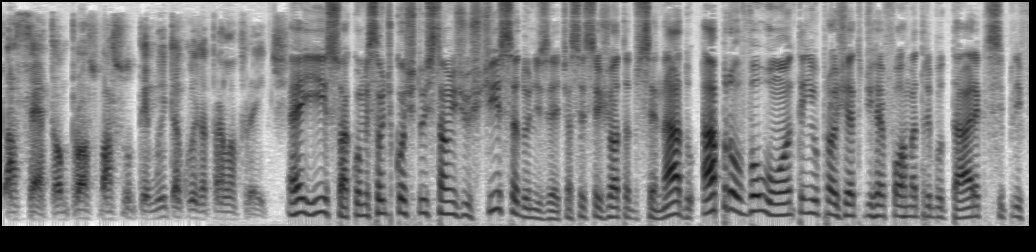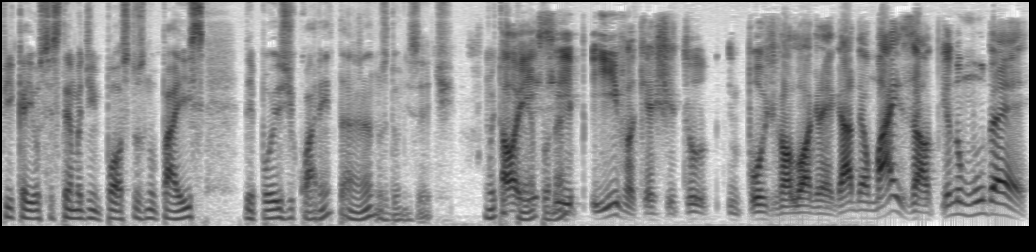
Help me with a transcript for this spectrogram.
Tá certo, é um próximo assunto, tem muita coisa pela frente. É isso, a Comissão de Constituição e Justiça, Donizete, a CCJ do Senado, aprovou ontem o projeto de reforma tributária que simplifica o sistema de impostos no país depois de 40 anos, Donizete. Muito tempo, esse né? IVA, que é Instituto Imposto de Valor Agregado, é o mais alto, porque no mundo é,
